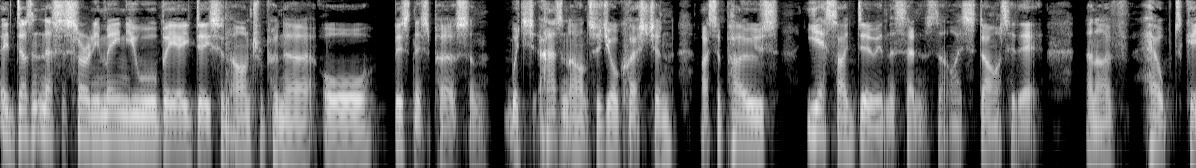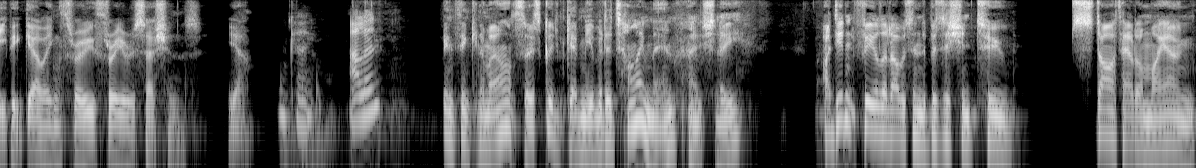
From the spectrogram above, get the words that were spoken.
It doesn't necessarily mean you will be a decent entrepreneur or business person, which hasn't answered your question. I suppose, yes, I do, in the sense that I started it and I've helped keep it going through three recessions. Yeah. Okay. Alan? Been thinking of my answer. It's good. to give me a bit of time then, actually. I didn't feel that I was in the position to start out on my own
